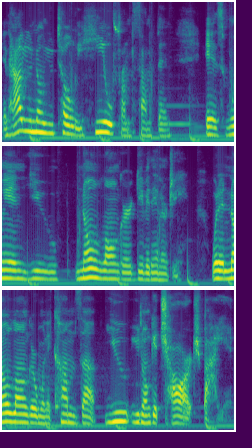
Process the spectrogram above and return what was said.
And how you know you totally heal from something is when you no longer give it energy. When it no longer, when it comes up, you you don't get charged by it.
